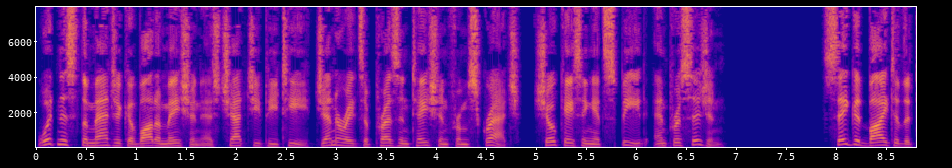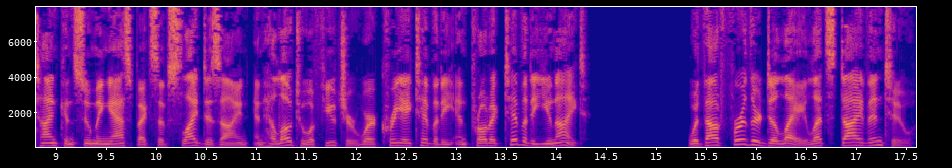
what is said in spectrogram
Witness the magic of automation as ChatGPT generates a presentation from scratch, showcasing its speed and precision. Say goodbye to the time consuming aspects of slide design and hello to a future where creativity and productivity unite. Without further delay, let's dive into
